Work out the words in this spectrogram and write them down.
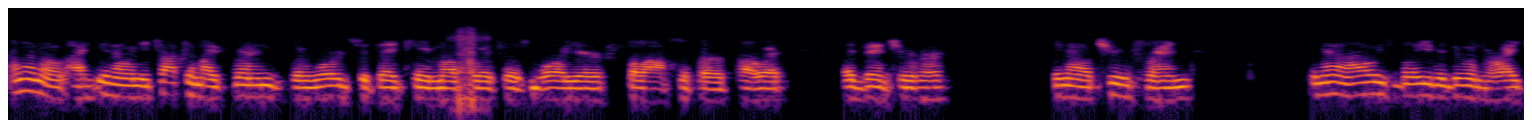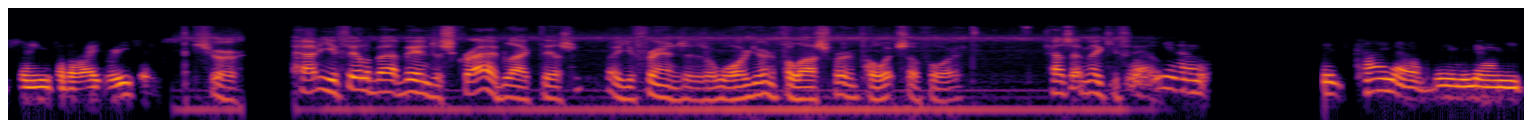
I don't know. I, you know, when you talk to my friends, the words that they came up with was warrior, philosopher, poet, adventurer. You know, a true friend. You know, and I always believe in doing the right thing for the right reasons. Sure. How do you feel about being described like this by your friends as a warrior and a philosopher and poet, so forth? How's that make you feel? Well, you know, it's kind of you know when you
